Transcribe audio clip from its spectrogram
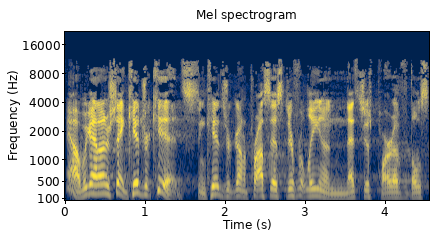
Yeah, we got to understand kids are kids, and kids are going to process differently, and that's just part of those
